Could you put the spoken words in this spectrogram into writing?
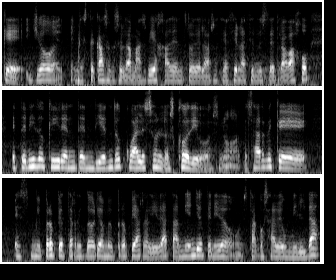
que yo, en este caso que soy la más vieja dentro de la asociación haciendo este trabajo, he tenido que ir entendiendo cuáles son los códigos, ¿no? A pesar de que es mi propio territorio, mi propia realidad, también yo he tenido esta cosa de humildad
